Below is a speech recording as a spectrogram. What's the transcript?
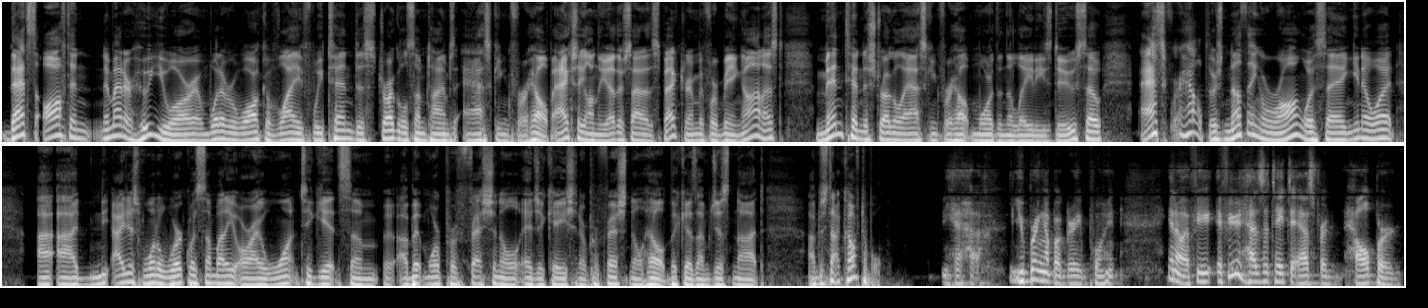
that's often, no matter who you are and whatever walk of life, we tend to struggle sometimes asking for help. Actually, on the other side of the spectrum, if we're being honest, men tend to struggle asking for help more than the ladies do. So ask for help. There's nothing wrong with saying, you know what, I, I, I just want to work with somebody or I want to get some uh, a bit more professional education or professional help because I'm just not I'm just not comfortable. Yeah, you bring up a great point. You know, if you if you hesitate to ask for help or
